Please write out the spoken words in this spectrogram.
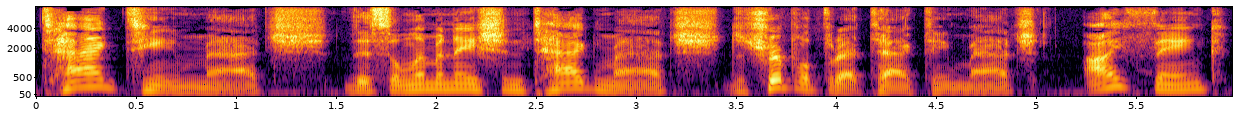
tag team match, this elimination tag match, the triple threat tag team match, I think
